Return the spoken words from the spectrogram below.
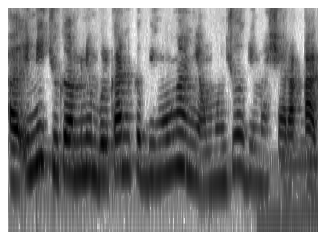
Hal ini juga menimbulkan kebingungan yang muncul di masyarakat.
